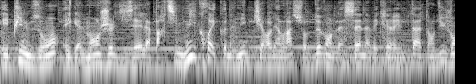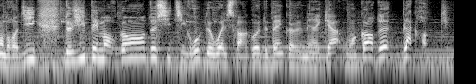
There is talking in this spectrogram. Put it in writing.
Et puis nous aurons également, je le disais, la partie microéconomique qui reviendra sur le devant de la scène avec les résultats attendus vendredi de JP Morgan, de Citigroup, de Wells Fargo, de Bank of America ou encore de BlackRock.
